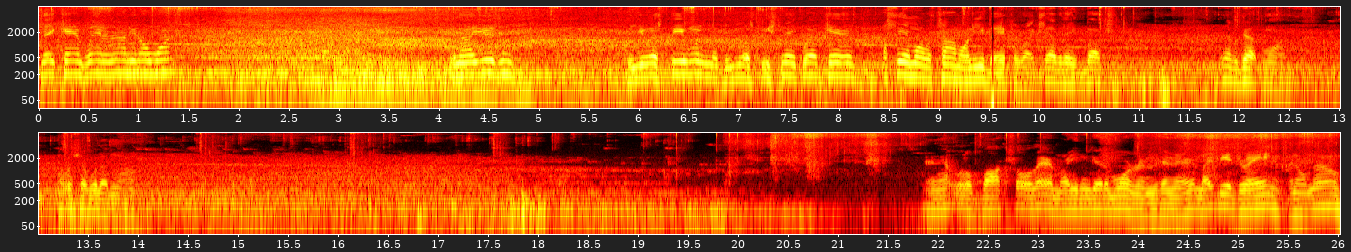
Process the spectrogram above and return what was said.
snake cams laying around you don't want, you're not using the USB one, like the USB snake webcam. I see them all the time on eBay for like seven, eight bucks. Never got one. I wish I would have now. And that little box hole there might even go to more rooms in there. It might be a drain, I don't know.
